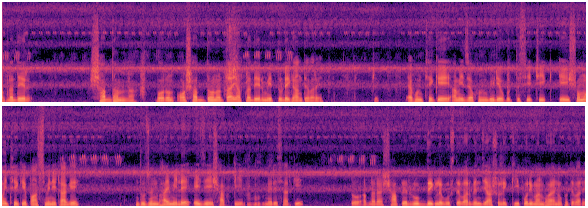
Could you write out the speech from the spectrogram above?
আপনাদের সাবধান না, বরং অসাবধানতাই আপনাদের মৃত্যু ডেকে আনতে পারে। এখন থেকে আমি যখন ভিডিও করতেছি, ঠিক এই সময় থেকে পাঁচ মিনিট আগে দুজন ভাই মিলে এই যে সাপটি মেরেছে আর কি তো আপনারা সাপের রূপ দেখলে বুঝতে পারবেন যে আসলে কি পরিমাণ ভয়ানক হতে পারে।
